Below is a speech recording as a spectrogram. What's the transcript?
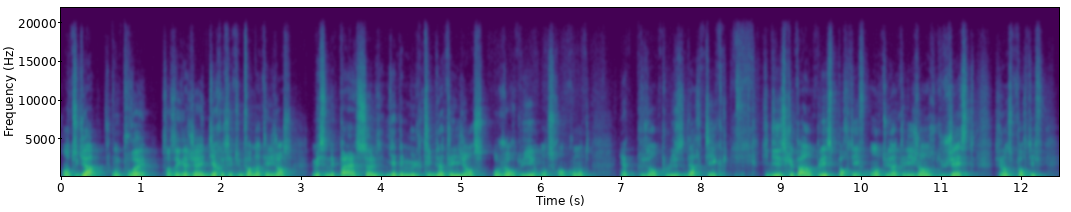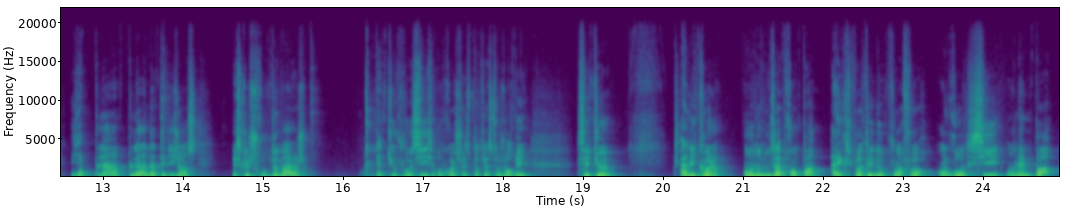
En tout cas, on pourrait, sans exagérer, dire que c'est une forme d'intelligence, mais ce n'est pas la seule. Il y a des multiples intelligences. Aujourd'hui, on se rend compte il y a de plus en plus d'articles qui disent que par exemple les sportifs ont une intelligence du geste, sportifs. Et il y a plein, plein d'intelligence. Et ce que je trouve dommage, peut-être que vous aussi, c'est pourquoi je fais ce podcast aujourd'hui, c'est que à l'école, on ne nous apprend pas à exploiter nos points forts. En gros, si on n'aime pas,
